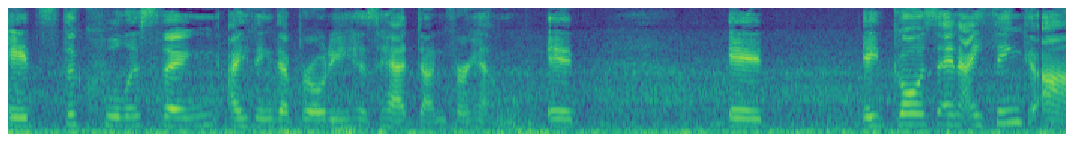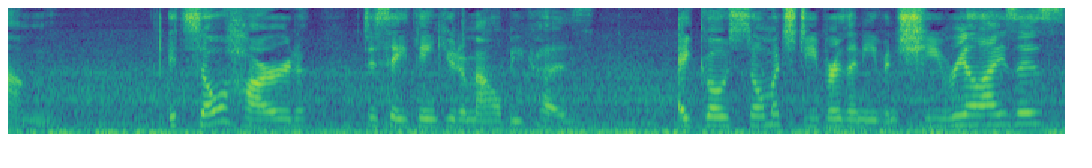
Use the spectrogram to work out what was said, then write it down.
it's the coolest thing I think that Brody has had done for him. It it it goes, and I think um, it's so hard to say thank you to Mel because it goes so much deeper than even she realizes.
